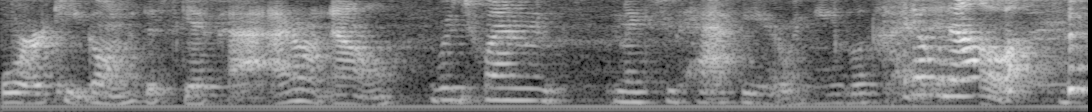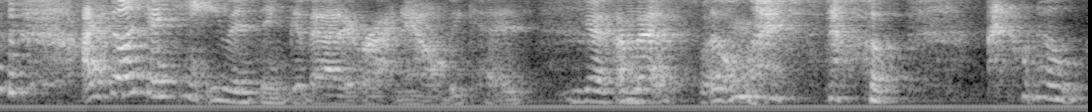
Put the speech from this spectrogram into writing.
or keep going with the skiff hat. I don't know. which one makes you happier when you look at I don't it? know. I feel like I can't even think about it right now because I've got so much stuff. I don't know.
